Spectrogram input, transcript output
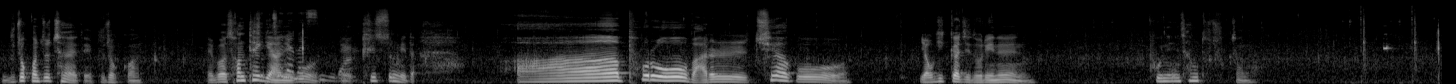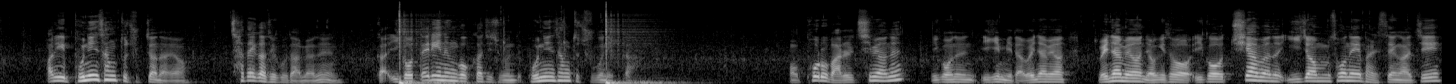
무조건 쫓아야 돼. 무조건. 네, 뭐 선택이 10초 아니고 남았습니다. 네, 필수입니다. 아, 포로 말을 취하고 여기까지 노리는 본인 상도 죽잖아. 아니 본인 상도 죽잖아요. 차대가 되고 나면은 그러니까 이거 때리는 것까지 좋은데 본인 상도 죽으니까. 어, 포로 말을 치면은 이거는 이깁니다. 왜냐면 왜냐면 여기서 이거 취하면은 2점 손해 발생하지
